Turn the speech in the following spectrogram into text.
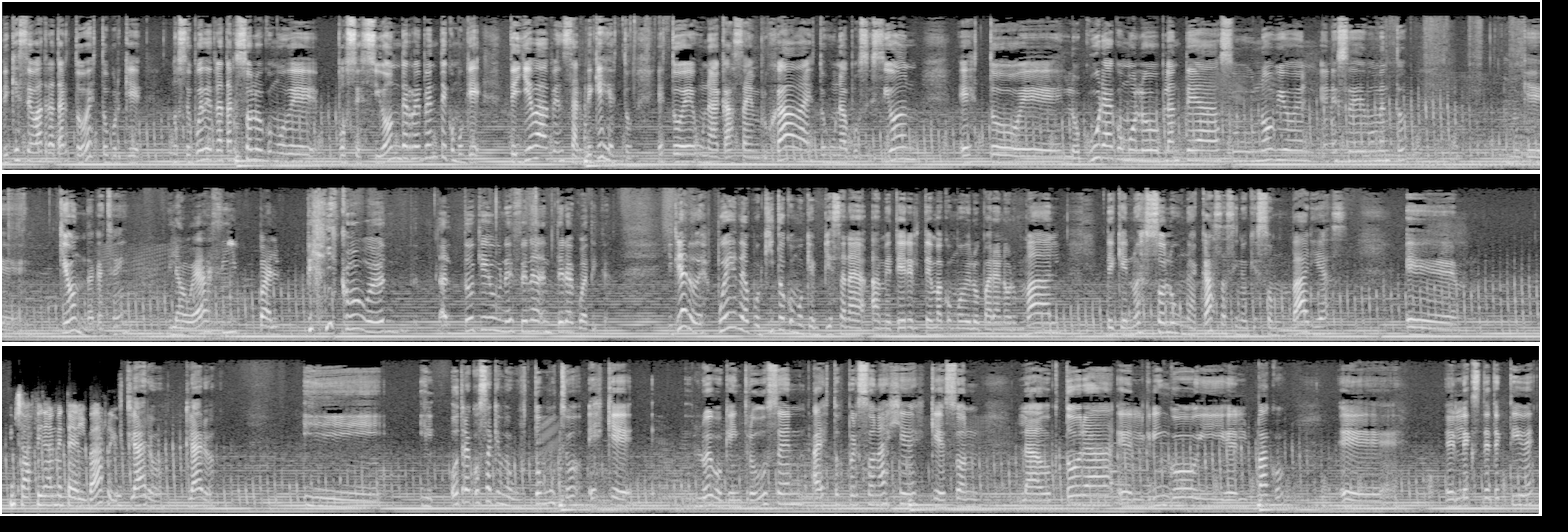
de qué se va a tratar todo esto, porque no se puede tratar solo como de posesión de repente, como que te lleva a pensar, ¿de qué es esto? Esto es una casa embrujada, esto es una posesión, esto es locura como lo plantea su novio en, en ese momento. Como que, ¿qué onda, cachai? Y la weá así palpico, weón, al toque una escena entera acuática. Y claro, después de a poquito como que empiezan a, a meter el tema como de lo paranormal, de que no es solo una casa, sino que son varias. Eh, O sea, finalmente del barrio. Claro, claro. Y, y otra cosa que me gustó mucho es que luego que introducen a estos personajes que son la doctora, el gringo y el Paco, eh, el ex detective,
